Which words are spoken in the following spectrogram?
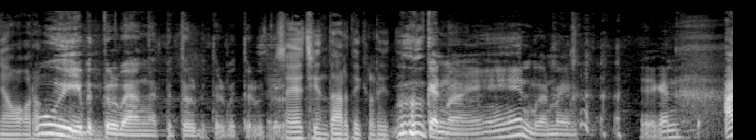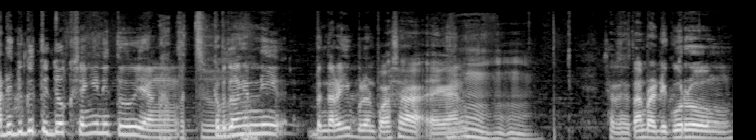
nyawa orang. wih betul banget. Betul betul betul betul. Saya cinta artikel itu. bukan main bukan main. Ya kan? Ada juga tuh jokes yang ini tuh yang kebetulan kan ini bentar lagi bulan puasa ya kan Hmm, hmm, setan-setan pada dikurung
